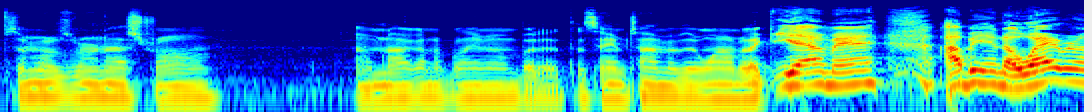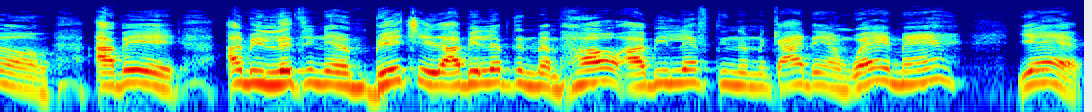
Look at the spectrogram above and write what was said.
some of us weren't that strong i'm not gonna blame them but at the same time if they want to be like yeah man i be in the weight room i be i be lifting them bitches i be lifting them hoe i be lifting them the goddamn way man yeah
